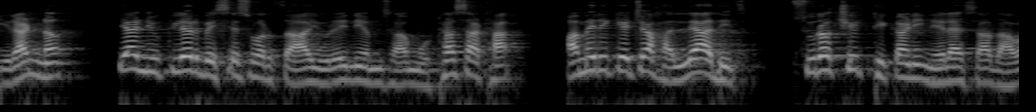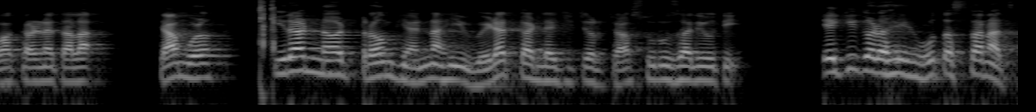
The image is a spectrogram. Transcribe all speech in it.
इराणनं या न्यूक्लिअर बेसेसवरचा युरेनियमचा मोठा साठा अमेरिकेच्या हल्ल्याआधीच सुरक्षित ठिकाणी नेल्याचा दावा करण्यात आला. त्यामुळं इराणनं ट्रम्प यांनाही वेड्यात काढल्याची चर्चा सुरू झाली होती. एकीकडं हे होत असतानाच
